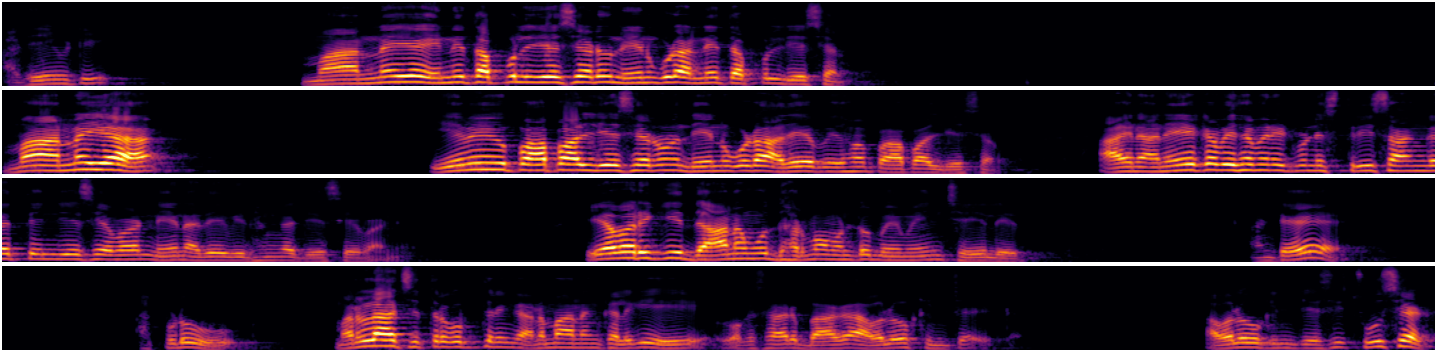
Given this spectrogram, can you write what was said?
అదేమిటి? మా అన్నయ్య ఎన్ని తప్పులు చేశాడు నేను కూడా అన్ని తప్పులు చేశాను. మా అన్నయ్య ఏమేమి పాపాలు చేశాడో నేను కూడా అదే విధమైన పాపాలు చేశాను. ఆయన అనేక విధమైనటువంటి స్త్రీ సాంగత్యం చేసేవాడు నేను అదే విధంగా చేసేవాడిని. ఎవరికి దానము ధర్మం అంటూ మేమేం చేయలేదు. అంటే అప్పుడు మరలా చిత్రగుప్తునికి అనుమానం కలిగి ఒకసారి బాగా అవలోకించాడట. అవలోకించేసి చూశాడు.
